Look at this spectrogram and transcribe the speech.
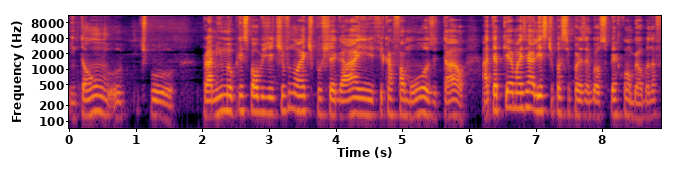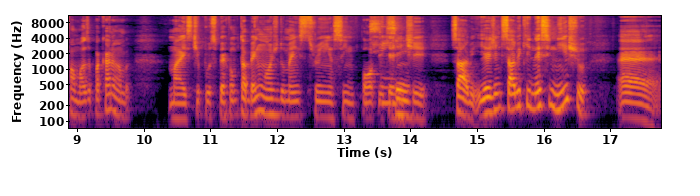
Então, tipo, Pra mim, o meu principal objetivo não é, tipo, chegar e ficar famoso e tal. Até porque é mais realista, tipo assim, por exemplo, é o Super Combo, é uma banda famosa pra caramba. Mas, tipo, o Super Combo tá bem longe do mainstream, assim, pop Sim. que a gente. Sabe? E a gente sabe que nesse nicho. é,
